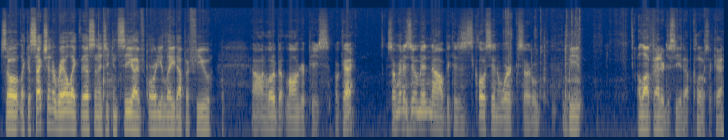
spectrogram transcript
So like a section of rail like this and as you can see I've already laid up a few uh, on a little bit longer piece okay? So I'm going to zoom in now because it's close in work so it'll be a lot better to see it up close okay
